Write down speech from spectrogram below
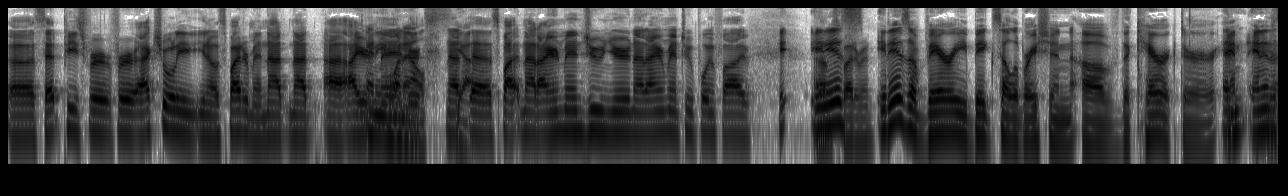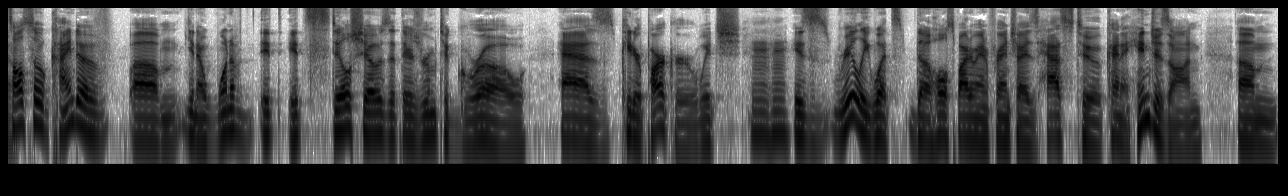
uh, set piece for for actually you know Spider-Man, not not uh, Iron Anyone Man, else, not yeah. uh, Spy- not Iron Man Junior, not Iron Man two point five. It, it um, is-. It is a very big celebration of the character, and And- and, it's yeah. also kind of um, you know one of it. It still shows that there's room to grow as Peter Parker, which Mm-hmm. is really what the whole Spider-Man franchise has to kind of hinges on. Um,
